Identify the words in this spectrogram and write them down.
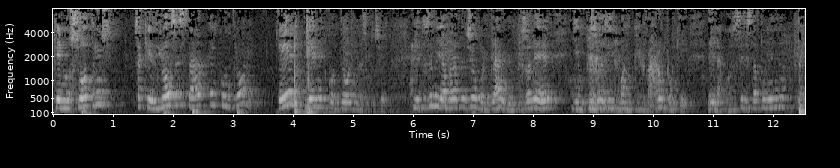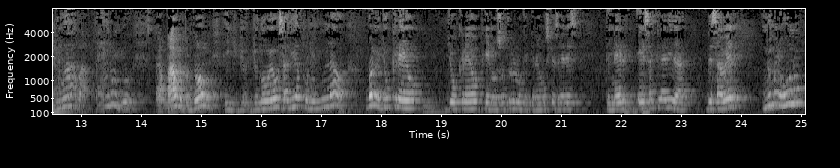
que nosotros, sea, que Dios está en control. Él tiene el control de la situación. Y entonces me llama la atención, porque claro, yo empiezo a leer y empiezo a decir, bueno, qué raro, porque eh, la cosa se le está poniendo peluda a Pedro, yo, a Pablo, perdón, y yo, yo no veo salida por ningún lado. Bueno, yo creo, yo creo que nosotros lo que tenemos que hacer es tener esa claridad de saber, número uno,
